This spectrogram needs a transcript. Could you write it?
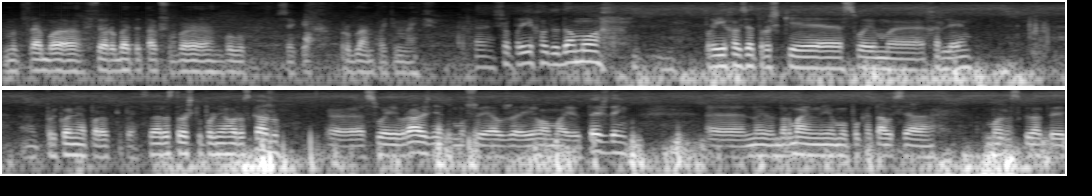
Тому треба все робити так, щоб було всяких проблем потім менше. Що, приїхав додому, проїхався трошки своїм е, Харлеєм. Е, Прикольний апарат капець. Зараз трошки про нього розкажу. е, Свої враження, тому що я вже його маю тиждень. Е, Нормально на ньому покатався, можна сказати,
